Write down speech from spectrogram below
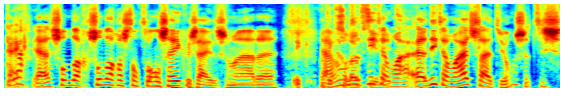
Kijk, ja. zondag, zondag was nog te onzeker, zeiden ze. Maar eh, Ik, ja, ik geloof het niet niet. helemaal, niet helemaal uitsluiten, jongens. Het is,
